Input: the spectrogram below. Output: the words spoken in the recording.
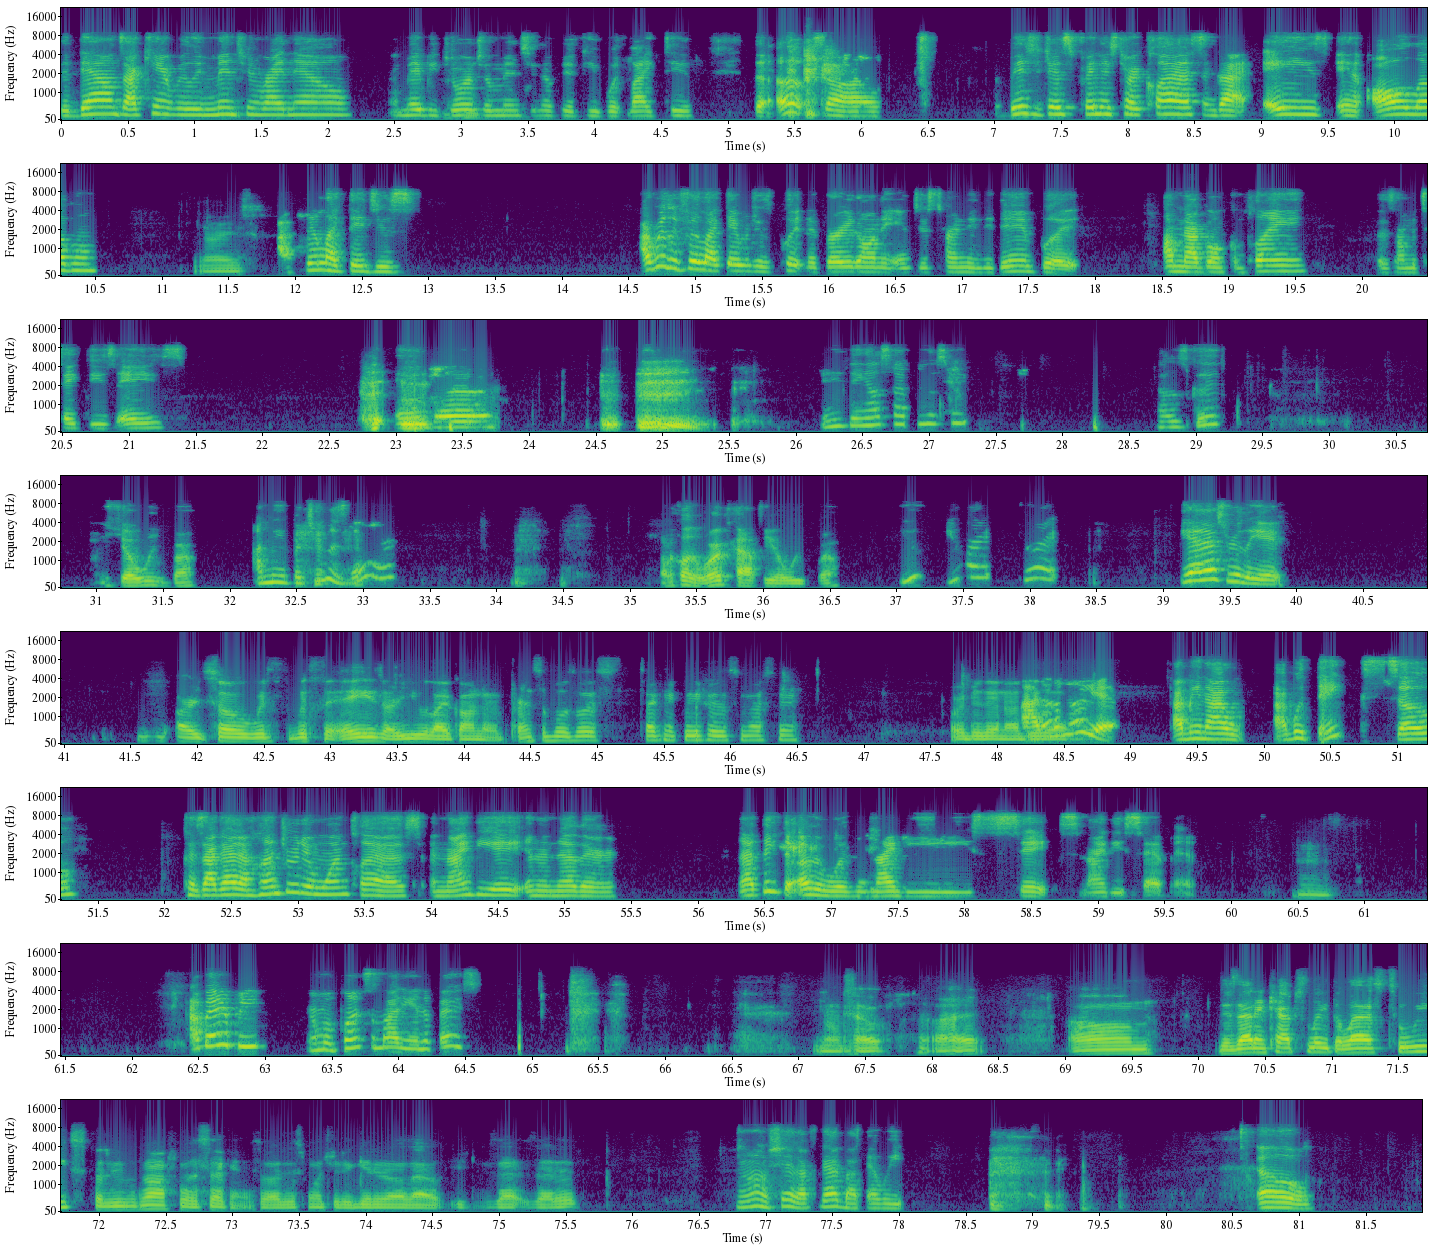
The downs I can't really mention right now. Maybe mm-hmm. George will mention them if he would like to. The ups are the bitch just finished her class and got A's in all of them. Nice. I feel like they just I really feel like they were just putting a grade on it and just turning it in, but I'm not gonna complain because I'm gonna take these A's. And uh anything else happened this week? That was good. It's your week, bro. I mean, but you was there. I'm going to work half of your week, bro. You you right. You right. Yeah, that's really it. All right. So with with the A's, are you like on the principals list technically for the semester, or do they not do I don't know yet. I mean, I I would think so, because I got a hundred in one class, a ninety-eight in another. I think the other was a 96, 97. Mm. I better be. I'm gonna punch somebody in the face. No doubt. All right. Um, does that encapsulate the last two weeks? Because we've been gone for a second, so I just want you to get it all out. Is that is that it? Oh shit, I forgot about that week. Oh,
